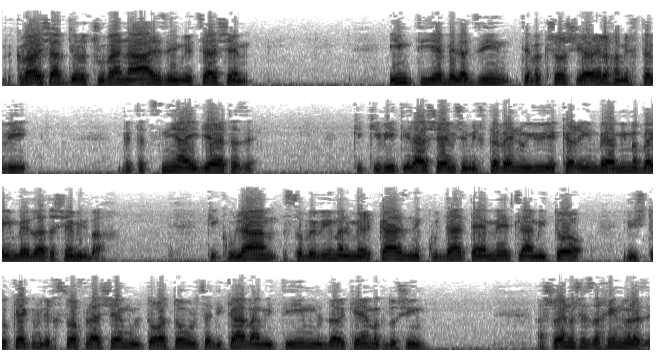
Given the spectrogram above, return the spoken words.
וכבר השבתי לו תשובה נאה על זה אם ירצה השם. אם תהיה בלדזין, תבקשו שיראה לך מכתבי, ותצניע האיגרת הזה. כי קיוויתי להשם שמכתבינו יהיו יקרים בימים הבאים בעזרת השם ידבח. כי כולם סובבים על מרכז נקודת האמת לאמיתו, להשתוקק ולחשוף להשם ולתורתו ולצדיקיו האמיתיים ולדרכיהם הקדושים. אשרינו שזכינו לזה.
